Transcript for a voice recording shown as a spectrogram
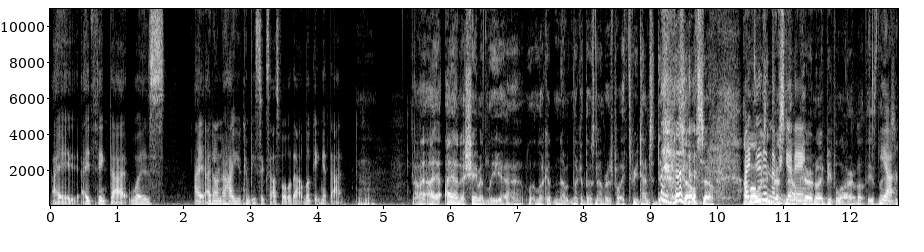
I I think that was. I, I don't know how you can be successful without looking at that. I, I I unashamedly uh, look at no, look at those numbers probably three times a day myself. So I'm always in interested in how paranoid people are about these things. Yeah.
